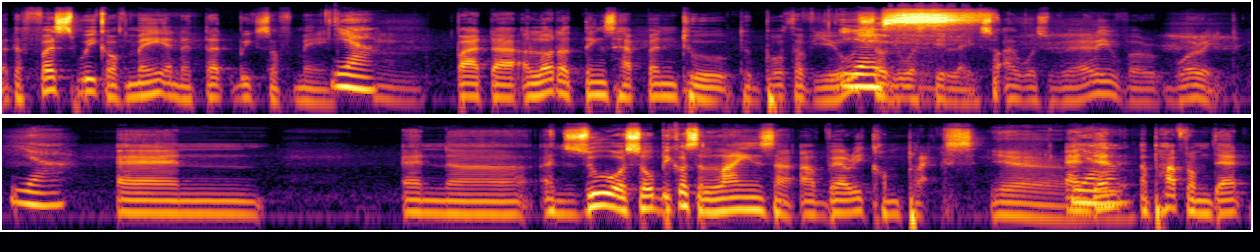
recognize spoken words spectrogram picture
uh, the first week of May and the third weeks of May. Yeah. But uh, a lot of things happened to to both of you, so Yes. it was delayed. So I was very wor- worried. Yeah. and and uh, and zoo also because the lines are, are very complex Yeah. and Yeah. then apart from that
